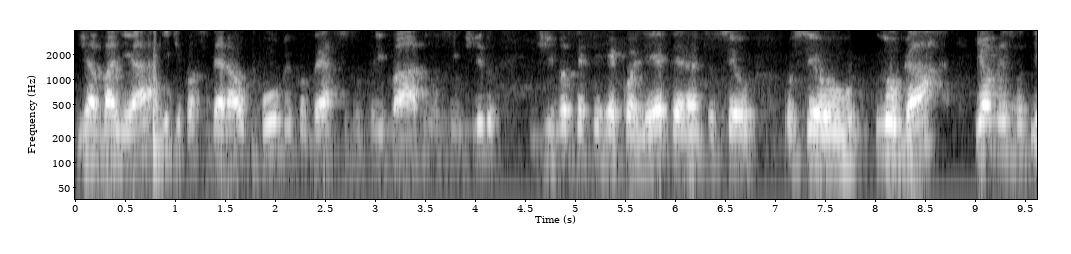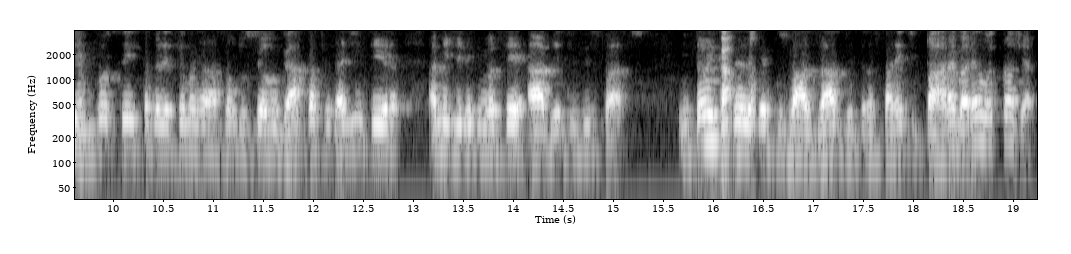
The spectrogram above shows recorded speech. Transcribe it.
de avaliar e de considerar o público versus o privado, no sentido de você se recolher perante o seu, o seu lugar e, ao mesmo tempo, você estabelecer uma relação do seu lugar com a cidade inteira à medida que você abre esses espaços. Então, esses tá. elementos vazados e transparentes, para, agora é outro projeto.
